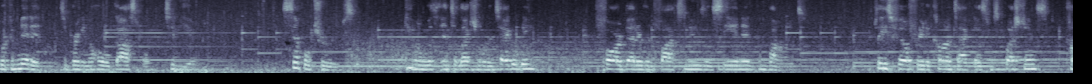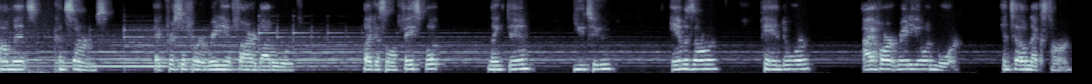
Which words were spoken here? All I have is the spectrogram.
We're committed to bringing the whole gospel to you. Simple truths, given with intellectual integrity, far better than Fox News and CNN combined. Please feel free to contact us with questions, comments, concerns at Christopher at radiantfire.org. Like us on Facebook, LinkedIn, YouTube, Amazon, Pandora, iHeartRadio, and more. Until next time.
